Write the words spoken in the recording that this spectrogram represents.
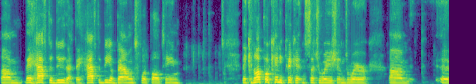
um, they have to do that. They have to be a balanced football team. They cannot put Kenny Pickett in situations where um, uh,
